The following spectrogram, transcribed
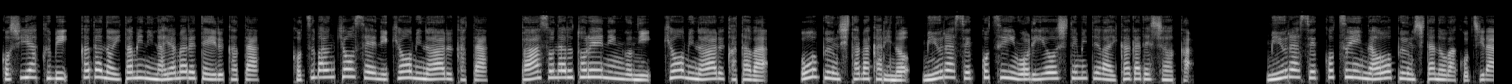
腰や首、肩の痛みに悩まれている方、骨盤矯正に興味のある方、パーソナルトレーニングに興味のある方は、オープンしたばかりの三浦接骨院を利用してみてはいかがでしょうか。三浦接骨院がオープンしたのはこちら、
